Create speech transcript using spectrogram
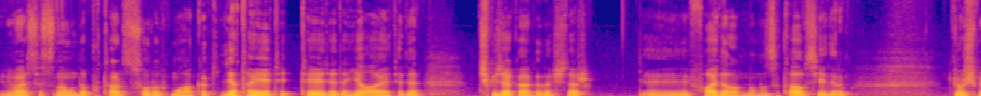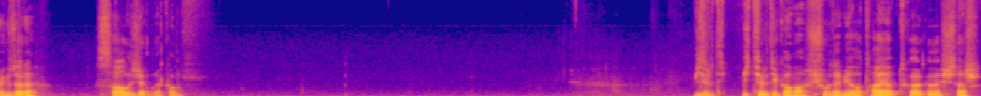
üniversite sınavında bu tarz soru muhakkak ya TYT, TYT'de ya AYT'de çıkacak arkadaşlar. Ee, faydalanmanızı tavsiye ederim. Görüşmek üzere. Sağlıcakla kalın. Bitirdik, bitirdik ama şurada bir hata yaptık arkadaşlar.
